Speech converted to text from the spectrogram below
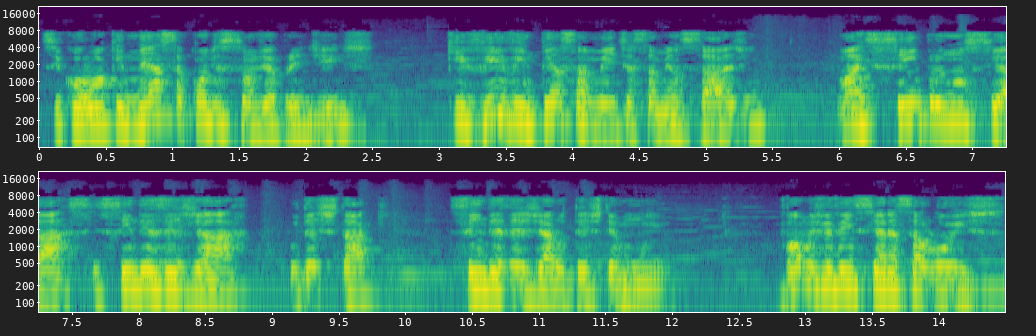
se coloque nessa condição de aprendiz, que vive intensamente essa mensagem, mas sem pronunciar-se, sem desejar o destaque, sem desejar o testemunho. Vamos vivenciar essa luz.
